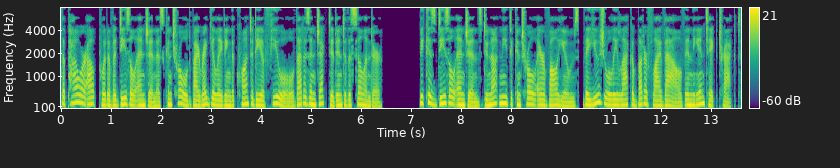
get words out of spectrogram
The power output of a diesel engine is controlled by regulating the quantity of fuel that is injected into the cylinder. Because diesel engines do not need to control air volumes, they usually lack a butterfly valve in the intake tract.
